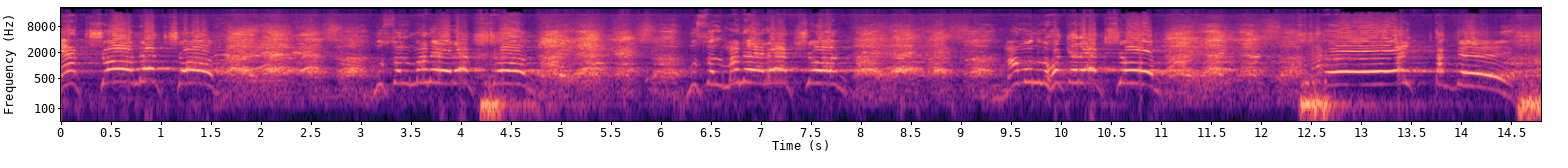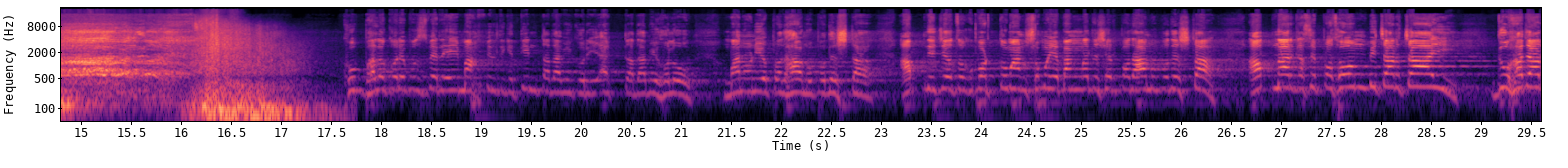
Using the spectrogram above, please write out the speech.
অ্যাকশন অ্যাকশন মুসলমানের অ্যাকশন মুসলমানের অ্যাকশন মামুনুল হকের খুব ভালো করে বুঝবেন, এই মাহফিল থেকে তিনটা দাবি করি। একটা দাবি হলো, মাননীয় প্রধান উপদেষ্টা, আপনি যেহেতু বর্তমান সময়ে বাংলাদেশের প্রধান উপদেষ্টা, আপনার কাছে প্রথম বিচার চাই দু হাজার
